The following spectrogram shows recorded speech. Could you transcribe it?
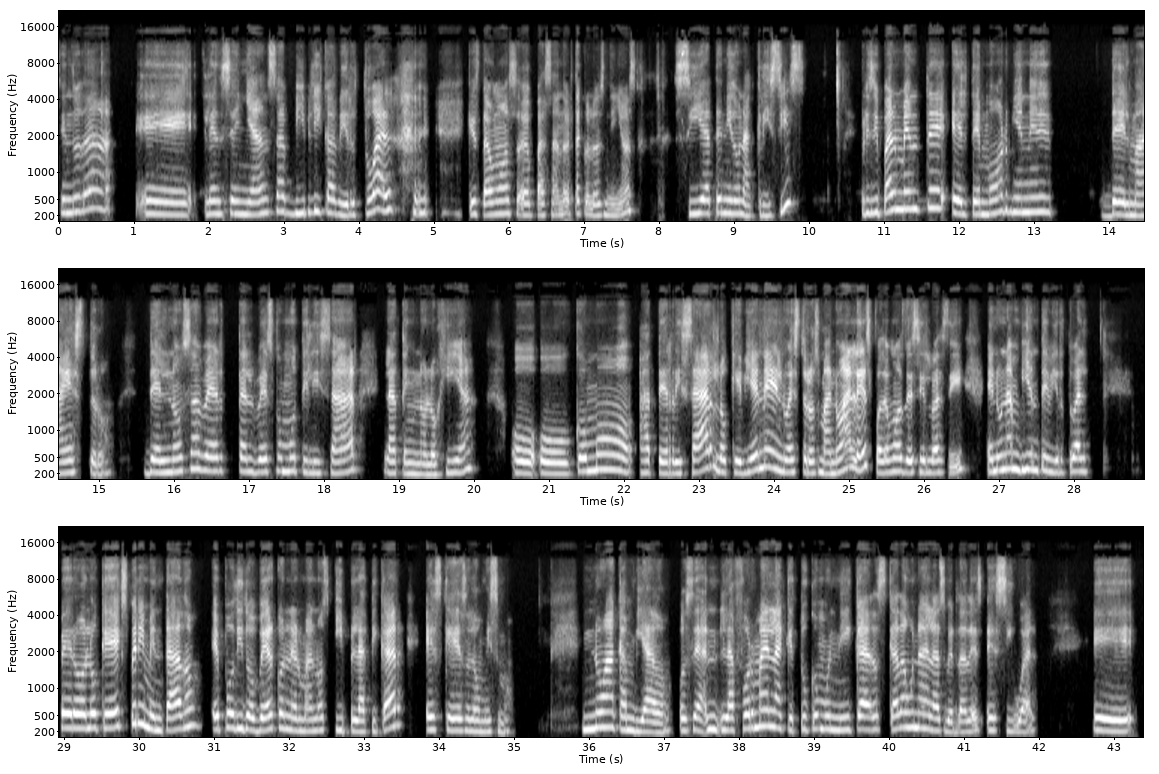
Sin duda, eh, la enseñanza bíblica virtual que estamos eh, pasando ahorita con los niños sí ha tenido una crisis. Principalmente el temor viene del maestro, del no saber tal vez cómo utilizar la tecnología o, o, cómo aterrizar lo que viene en nuestros manuales, podemos decirlo así, en un ambiente virtual pero lo que he experimentado, he podido ver con hermanos y platicar es que es lo mismo. No ha cambiado. O sea, la forma en la que tú comunicas cada una de las verdades es igual. Eh,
